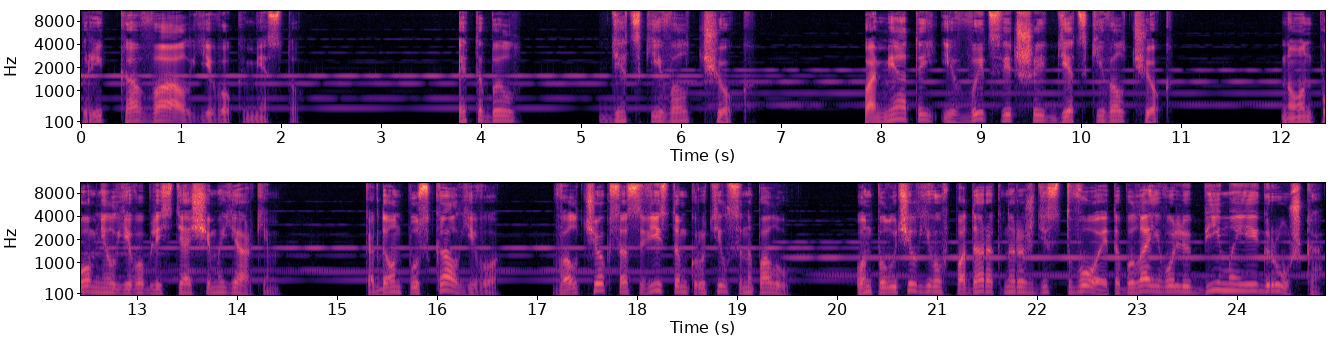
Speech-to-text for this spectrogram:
приковал его к месту. Это был детский волчок. Помятый и выцветший детский волчок. Но он помнил его блестящим и ярким. Когда он пускал его, волчок со свистом крутился на полу. Он получил его в подарок на Рождество, это была его любимая игрушка.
